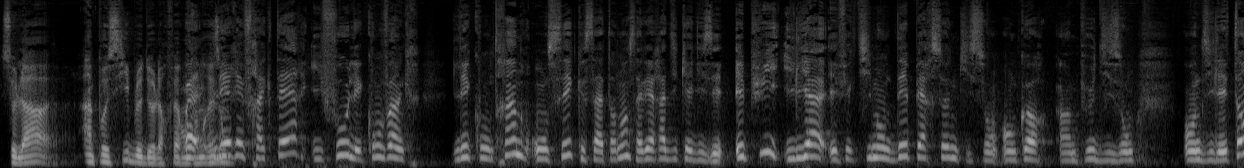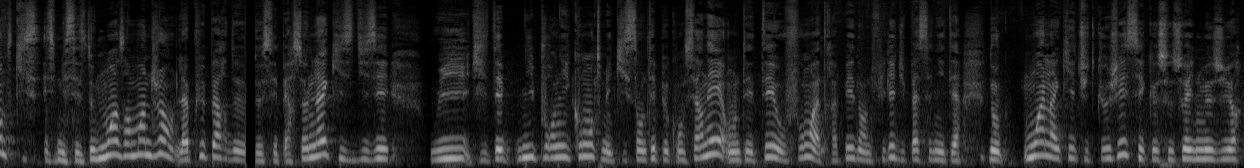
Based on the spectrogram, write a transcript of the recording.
Ceux-là, impossible de leur faire entendre raison. Les réfractaires, il faut les convaincre. Les contraindre, on sait que ça a tendance à les radicaliser. Et puis, il y a effectivement des personnes qui sont encore un peu, disons, en dilettante, qui, mais c'est de moins en moins de gens. La plupart de, ces personnes-là qui se disaient, oui, qui étaient ni pour ni contre, mais qui se sentaient peu concernées, ont été au fond attrapées dans le filet du pass sanitaire. Donc, moi, l'inquiétude que j'ai, c'est que ce soit une mesure,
